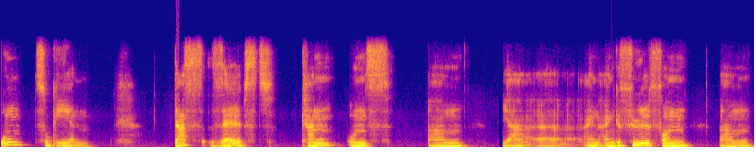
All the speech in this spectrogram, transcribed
umzugehen, das selbst kann uns ähm, ja, äh, ein, ein Gefühl von ähm,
